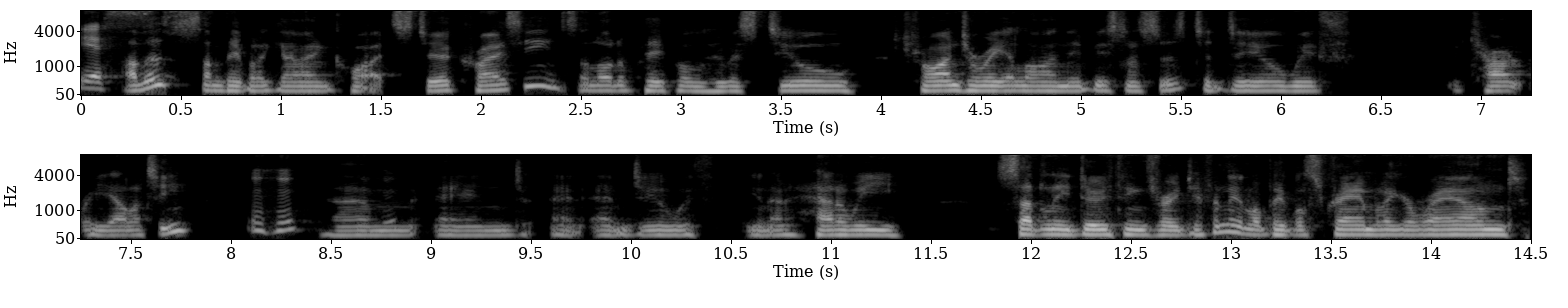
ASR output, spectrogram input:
Yes. Others, some people are going quite stir crazy. It's a lot of people who are still trying to realign their businesses to deal with the current reality mm-hmm. Um, mm-hmm. And, and and deal with you know how do we suddenly do things very differently. A lot of people scrambling around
